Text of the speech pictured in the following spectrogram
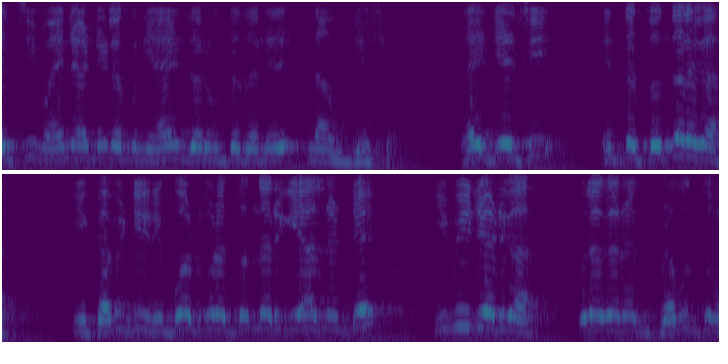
ఎస్సీ మైనార్టీలకు న్యాయం జరుగుతుందనే నా ఉద్దేశం. దయచేసి ఇంత తొందరగా ఈ కమిటీ రిపోర్ట్ కూడా తొందరగా ఇవ్వాలంటే ఇమీడియట్గా కులగన ప్రభుత్వం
